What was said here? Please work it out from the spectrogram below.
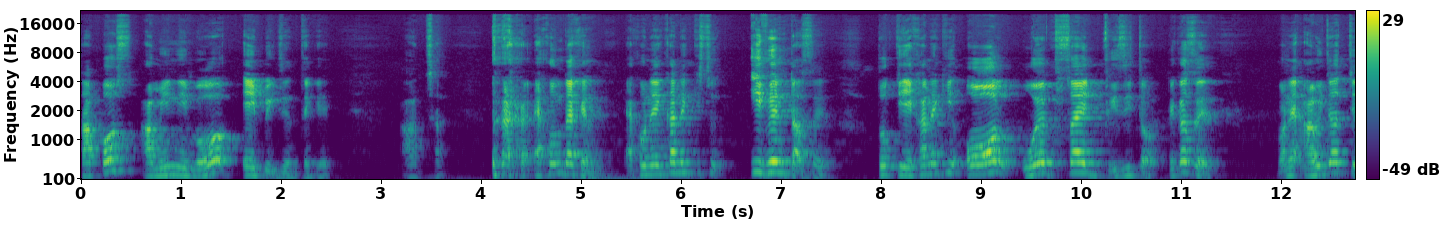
সাপোজ আমি নিবো এই পিক্সেল থেকে। আচ্ছা। এখন দেখেন, এখন এখানে কিছু ইভেন্ট আছে। তো কি এখানে কি অল ওয়েবসাইট ভিজিটর, ঠিক আছে? মানে আমি চাচ্ছি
